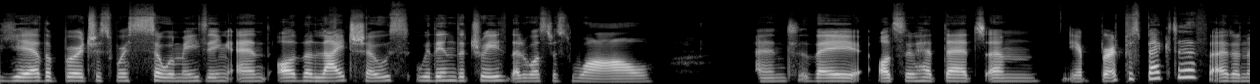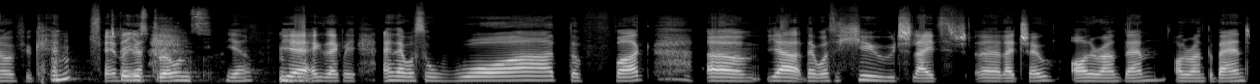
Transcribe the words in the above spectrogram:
Yeah, the birches were so amazing, and all the light shows within the trees that was just wow. And they also had that um, yeah bird perspective. I don't know if you can mm-hmm. say they like use drones. Yeah. Yeah, mm-hmm. exactly. And there was a what the fuck? Um, yeah, there was a huge light uh, light show all around them, all around the band,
